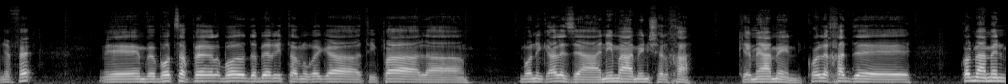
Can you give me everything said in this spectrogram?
יפה. ובוא תספר, בוא תדבר איתנו רגע טיפה על ה... בוא נקרא לזה האני מאמין שלך, כמאמן. כל אחד, כל מאמן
